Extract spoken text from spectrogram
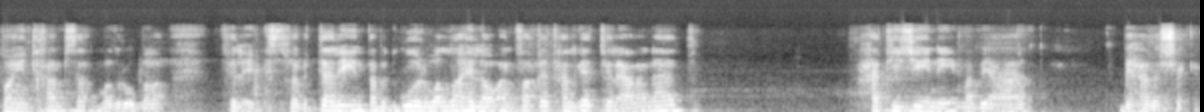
point خمسة مضروبة في ال X. فبالتالي أنت بتقول والله لو أنفقت هالقد في الإعلانات حتيجيني مبيعات بهذا الشكل.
